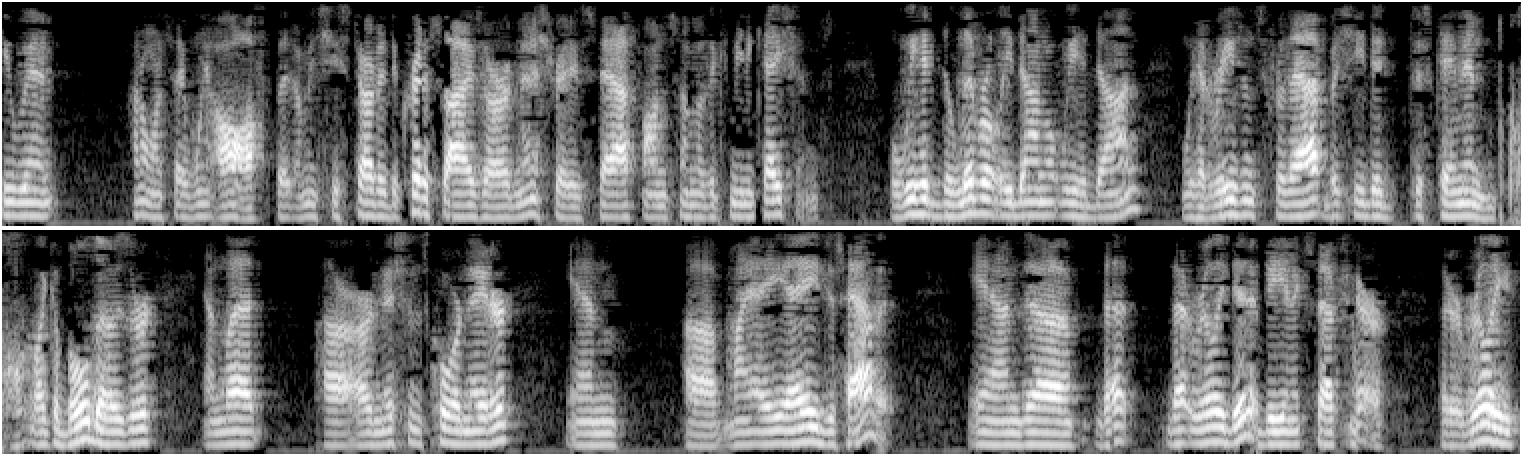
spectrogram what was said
she went, I don't want to say went off, but I mean, she started to criticize our administrative staff on some of the communications. Well, we had deliberately done what we had done. We had reasons for that, but she did just came in like a bulldozer and let our admissions coordinator and uh, my AA just have it. And uh, that that really did it be an exception there. But it really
